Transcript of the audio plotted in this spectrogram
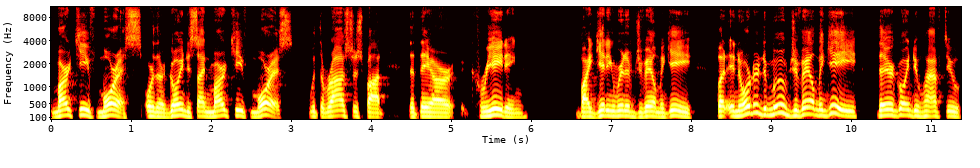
Markieff Morris, or they're going to sign Markieff Morris with the roster spot that they are creating by getting rid of JaVale McGee. But in order to move JaVale McGee, they're going to have to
